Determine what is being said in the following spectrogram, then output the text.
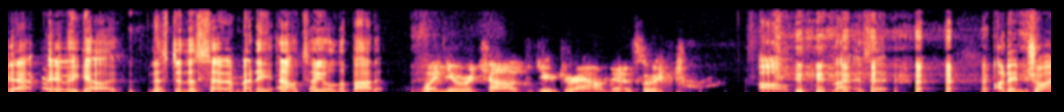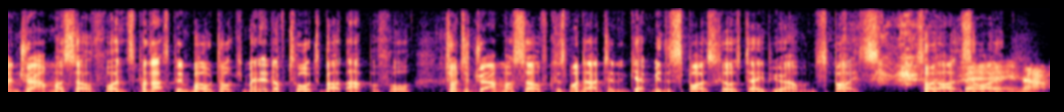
Yeah, here we go. Let's do the ceremony, and I'll tell you all about it. When you were a child, did you drown in a swimming pool? Oh, that is it. I didn't try and drown myself once, but that's been well documented. I've talked about that before. Tried to drown myself because my dad didn't get me the Spice Girls debut album Spice. So I, so Fair I, enough.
